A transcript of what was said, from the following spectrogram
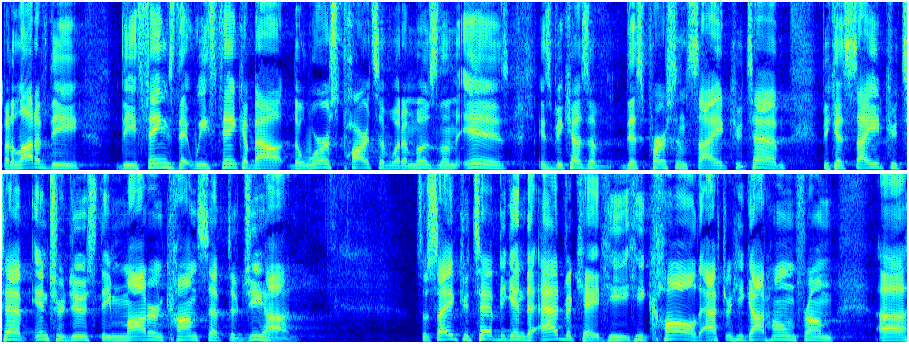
But a lot of the the things that we think about the worst parts of what a Muslim is, is because of this person, Sayyid Qutb, because Sayyid Qutb introduced the modern concept of jihad. So Sayyid Qutb began to advocate. He, he called after he got home from uh,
